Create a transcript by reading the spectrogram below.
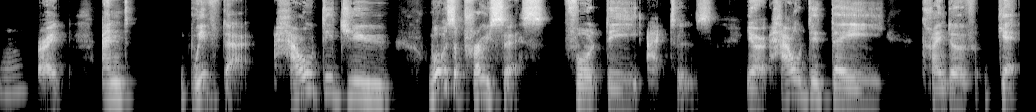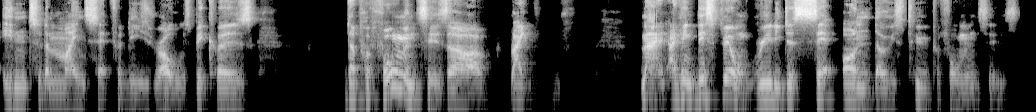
Mhm. right? And with that, how did you? What was the process for the actors? You know, how did they kind of get into the mindset for these roles? Because the performances are like, man, I think this film really just sit on those two performances.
